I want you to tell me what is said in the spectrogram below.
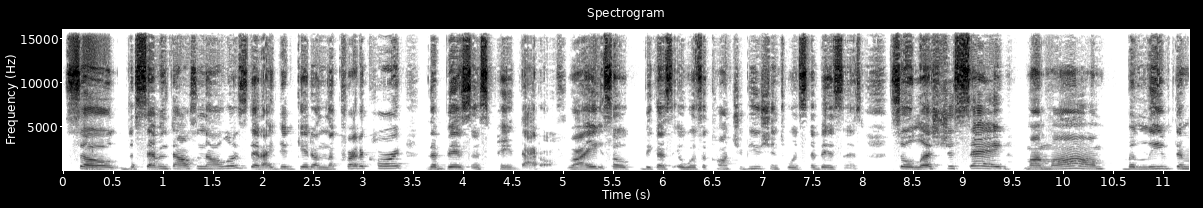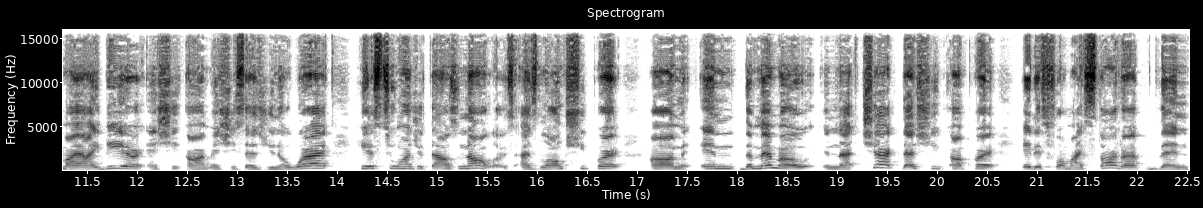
So yeah. the $7000 that i did get on the credit card the business paid that off right? So because it was a contribution towards the business. So let's just say my mom believed in my idea and she um and she says you know what? Here's $200000 as long as she put um, in the memo in that check that she uh, put it is for my startup then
